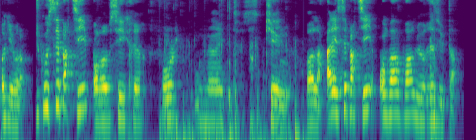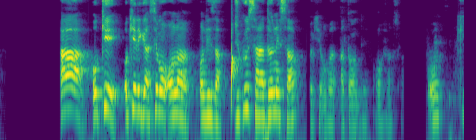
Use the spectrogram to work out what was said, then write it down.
Ok, voilà. Du coup, c'est parti. On va aussi écrire Fortnite skin. Voilà. Allez, c'est parti. On va voir le résultat. Ah, ok. Ok, les gars, c'est bon. On, a, on les a. Du coup, ça a donné ça. Ok, on va... Attendez, on va faire ça. Ok,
